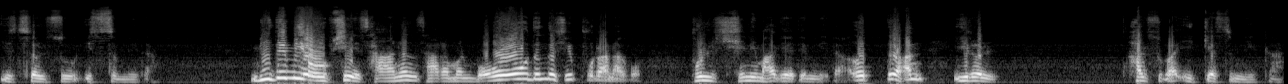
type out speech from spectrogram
있을 수 있습니다. 믿음이 없이 사는 사람은 모든 것이 불안하고 불신임하게 됩니다. 어떠한 일을 할 수가 있겠습니까?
